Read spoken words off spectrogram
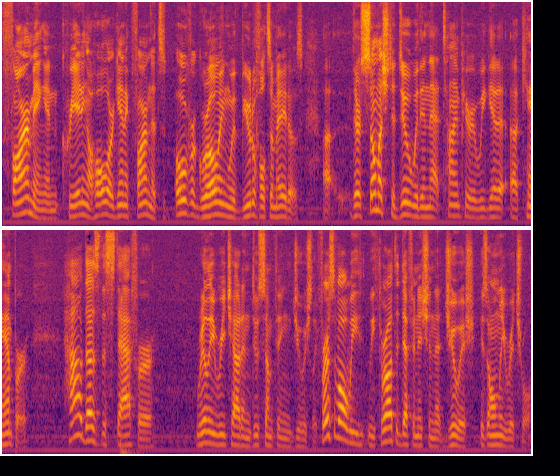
farming and creating a whole organic farm that's overgrowing with beautiful tomatoes. Uh, there's so much to do within that time period. We get a, a camper. How does the staffer really reach out and do something Jewishly? First of all, we, we throw out the definition that Jewish is only ritual.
